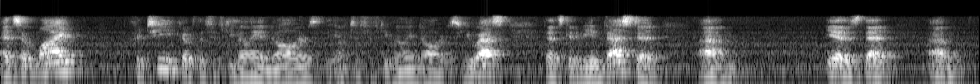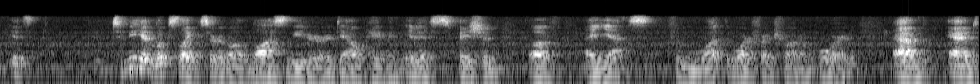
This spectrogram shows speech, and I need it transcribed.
And so my critique of the $50 million, the up to $50 million US that's going to be invested um, is that um, it's to me, it looks like sort of a loss leader or a down payment in anticipation of a yes from what the Waterfront Toronto Board. Um, and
